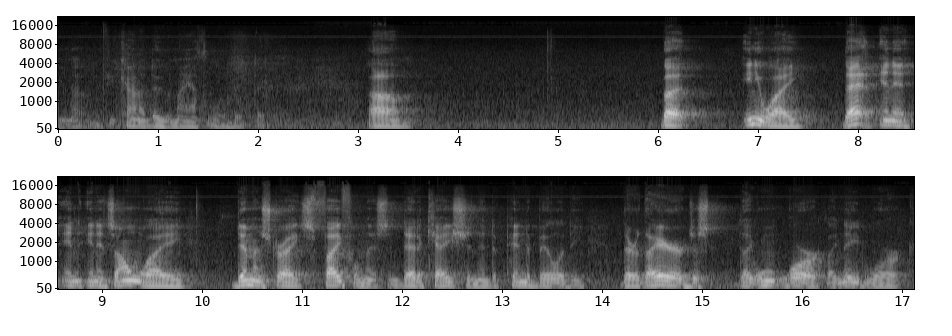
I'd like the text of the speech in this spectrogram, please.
you know, if you kind of do the math a little bit there. Um, but anyway, that in, it, in, in its own way demonstrates faithfulness and dedication and dependability. They're there just they won't work, they need work,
